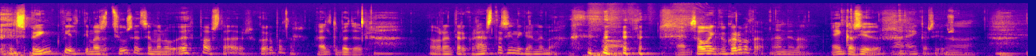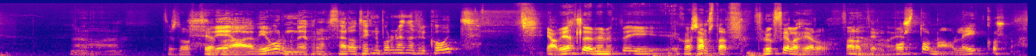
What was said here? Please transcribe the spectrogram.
til Springfield í Massachusetts sem er nú uppáfstæður korfbóltar Heldur betur. Það var reyndar eitthvað hestasýninga en hérna Já, Sá enga korfbólta en hérna, Enga síður. enga síður sko. Já, er Við, hérna. já, við vorum nú með eitthvað þær á tekniborinu hérna fyrir COVID. Já, við ætluðum einmitt í eitthvað samstarf flugfélag hér og fara Já, til. Boston og leik og svona.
